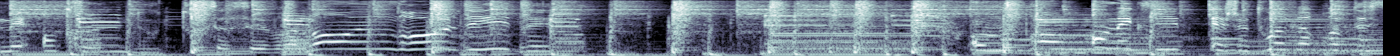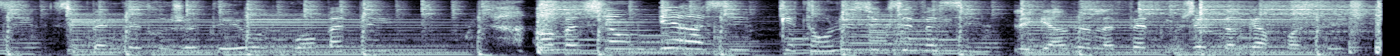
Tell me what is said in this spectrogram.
Mais entre nous, tout ça c'est vraiment une drôle d'idée. On me prend, on m'exhibe et je dois faire preuve de style, sous peine d'être jeté au loup empâté. Impatient, irascible, qu'étant le succès facile, les gardiens de la fête me jettent d'un regard froissé.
